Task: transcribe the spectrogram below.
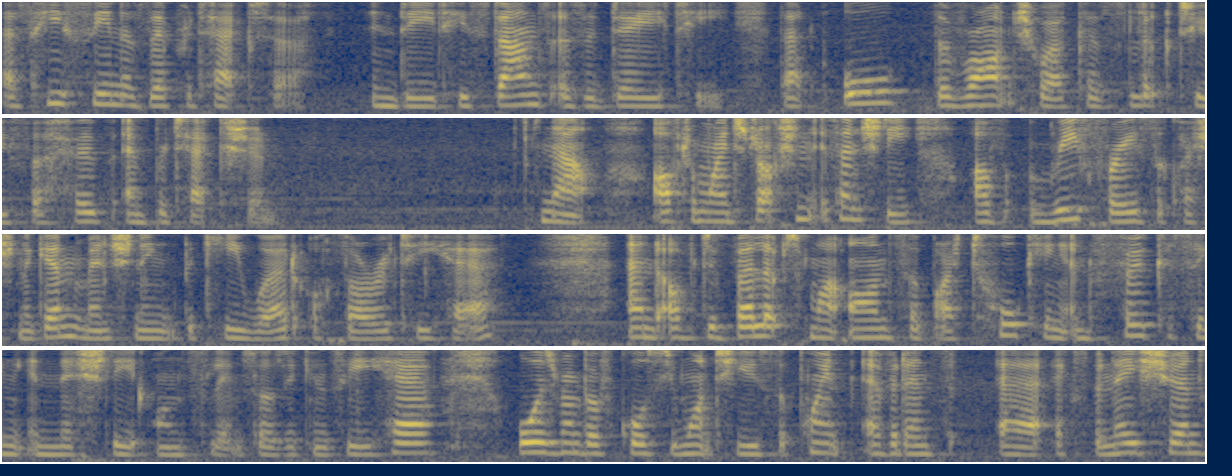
as he's seen as their protector. Indeed, he stands as a deity that all the ranch workers look to for hope and protection. Now, after my introduction, essentially, I've rephrased the question again, mentioning the keyword authority here and I've developed my answer by talking and focusing initially on Slim. So as you can see here, always remember, of course, you want to use the point, evidence, uh, explanation,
